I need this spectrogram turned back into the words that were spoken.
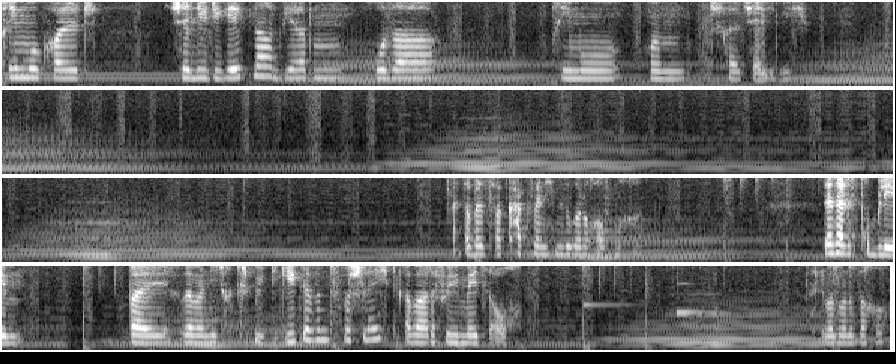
Primo, Colt, Shelly die Gegner und wir haben Rosa, Primo und halt Shelly mich. Als ob er das verkackt, wenn ich mir sogar noch aufmache. Das ist halt das Problem bei, wenn man niedrig spielt. Die Gegner sind zwar schlecht, aber dafür die Mates auch. Das ist halt immer so eine Sache.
